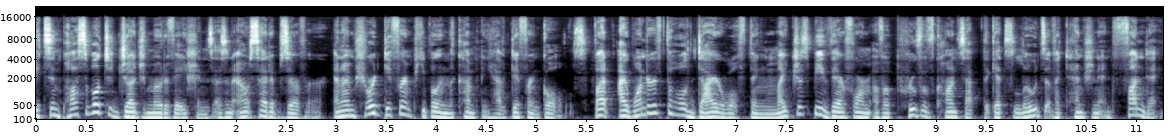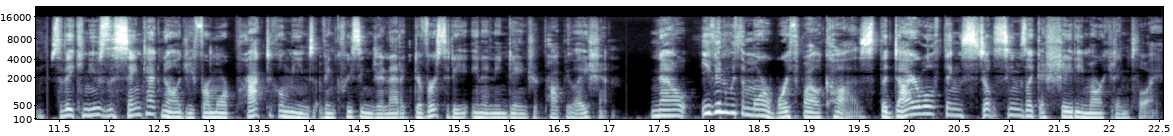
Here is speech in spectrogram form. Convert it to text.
It's impossible to judge motivations as an outside observer, and I'm sure different people in the company have different goals, but I wonder if the whole direwolf thing might just be their form of a proof of concept that gets loads of attention and funding, so they can use the same technology for more practical means of increasing genetic diversity in an endangered population. Now, even with a more worthwhile cause, the direwolf thing still seems like a shady marketing ploy.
